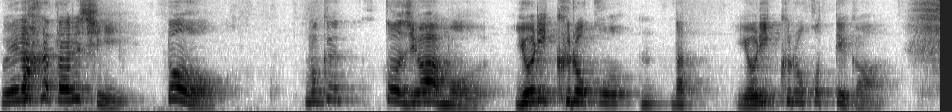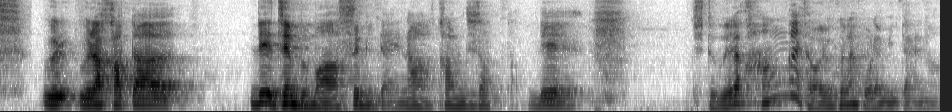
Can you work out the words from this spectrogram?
上田渡る氏と、僕、当時はもう、より黒子だ、より黒子っていうか、裏方で全部回すみたいな感じだったんで、ちょっと上田考えた方がよくない？これみたいな。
